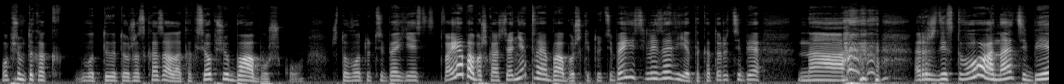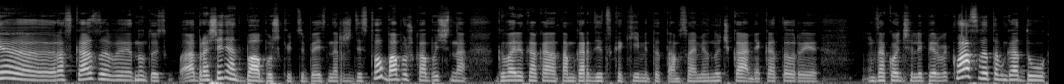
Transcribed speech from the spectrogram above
в общем-то, как вот ты это уже сказала, как всеобщую бабушку, что вот у тебя есть твоя бабушка, а у тебя нет твоей бабушки, то у тебя есть Елизавета, которая тебе на Рождество, она тебе рассказывает, ну, то есть обращение от бабушки у тебя есть на Рождество, бабушка обычно говорит, как она там гордится какими-то там своими внучками, которые закончили первый класс в этом году,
